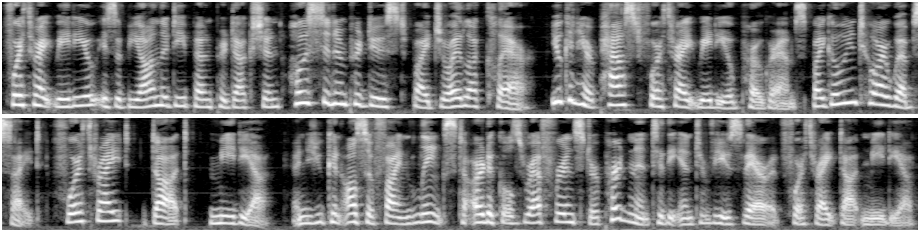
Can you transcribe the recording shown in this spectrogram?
Forthright Radio is a Beyond the Deep End production hosted and produced by Joy LeClaire. You can hear past Forthright Radio programs by going to our website, forthright.media. And you can also find links to articles referenced or pertinent to the interviews there at forthright.media.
